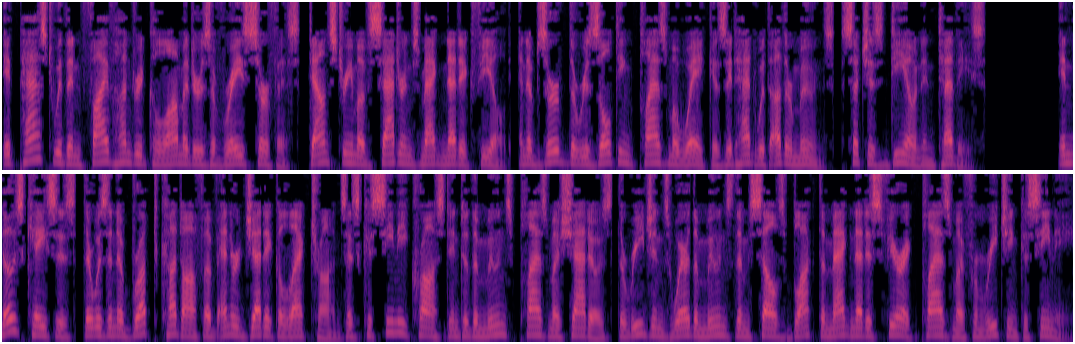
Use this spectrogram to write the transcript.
It passed within 500 km of Rhea's surface, downstream of Saturn's magnetic field, and observed the resulting plasma wake as it had with other moons, such as Dione and Tethys. In those cases, there was an abrupt cutoff of energetic electrons as Cassini crossed into the Moon's plasma shadows the regions where the moons themselves blocked the magnetospheric plasma from reaching Cassini.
